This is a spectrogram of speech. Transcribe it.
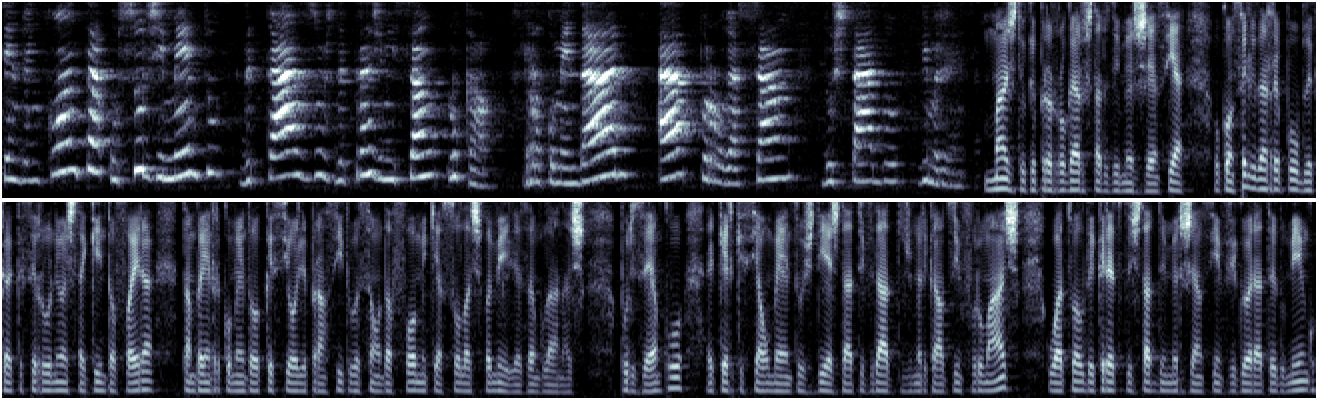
tendo em conta o surgimento de casos de transmissão local. Recomendar a prorrogação do estado de emergência. Mais do que prorrogar o estado de emergência, o Conselho da República, que se reuniu esta quinta-feira, também recomendou que se olhe para a situação da fome que assola as famílias angolanas. Por exemplo, quer que se aumente os dias da atividade dos mercados informais, o atual decreto de estado de emergência em vigor até domingo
